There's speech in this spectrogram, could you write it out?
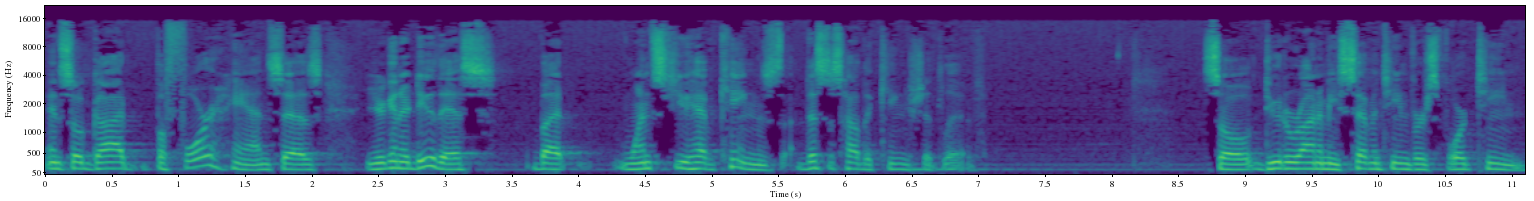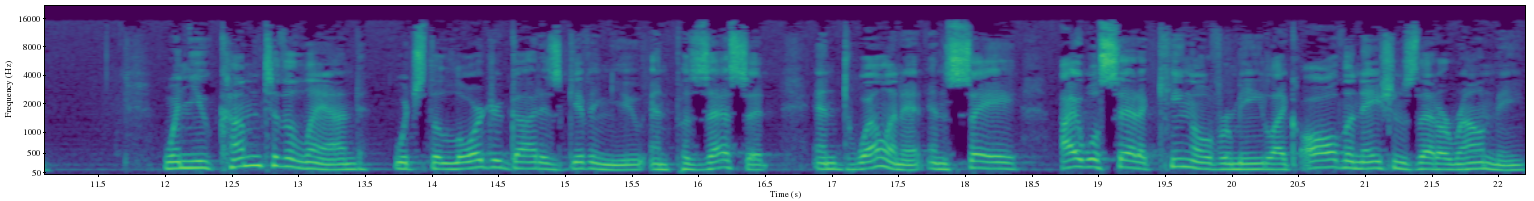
And so God beforehand says, You're going to do this, but once you have kings, this is how the king should live. So, Deuteronomy 17, verse 14. When you come to the land which the Lord your God is giving you, and possess it, and dwell in it, and say, I will set a king over me like all the nations that are around me.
